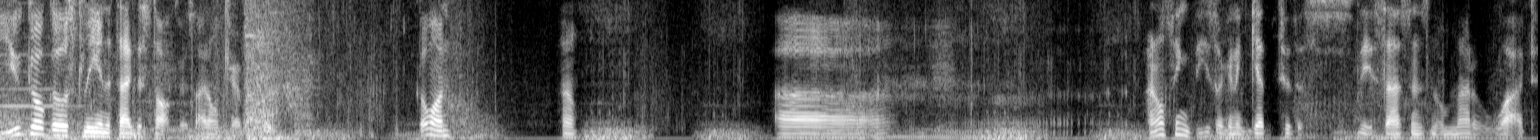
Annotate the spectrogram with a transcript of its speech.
You go ghostly and attack the stalkers. I don't care about that. Go on. Oh. Uh. I don't think these are gonna get to the the assassins no matter what.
